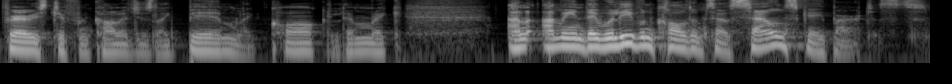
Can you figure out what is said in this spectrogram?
various different colleges like BIMM, like Cork, Limerick. And I mean, they will even call themselves soundscape artists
